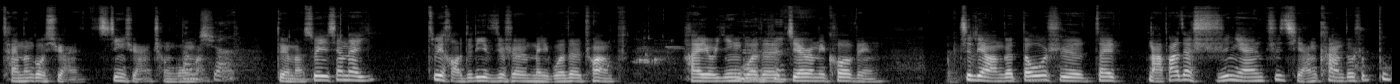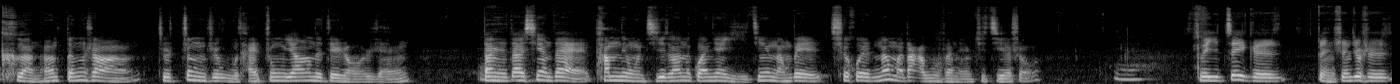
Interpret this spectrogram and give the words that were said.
才能够选竞选成功嘛，对吗？所以现在最好的例子就是美国的 Trump，还有英国的 Jeremy Corbyn，这两个都是在哪怕在十年之前看都是不可能登上就政治舞台中央的这种人。但是到现在，他们那种极端的观念已经能被社会那么大部分人去接受，嗯，所以这个本身就是，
